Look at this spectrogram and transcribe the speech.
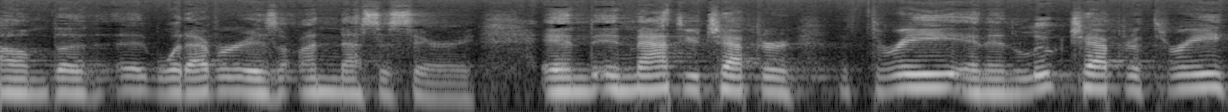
um, the, whatever is unnecessary. And in Matthew chapter 3 and in Luke chapter 3,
